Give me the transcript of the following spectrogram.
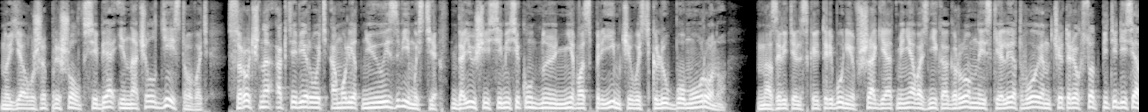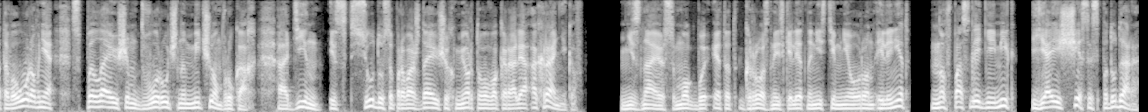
но я уже пришел в себя и начал действовать. Срочно активировать амулет неуязвимости, дающий семисекундную невосприимчивость к любому урону. На зрительской трибуне в шаге от меня возник огромный скелет-воин 450 уровня с пылающим двуручным мечом в руках, один из всюду сопровождающих мертвого короля охранников. Не знаю, смог бы этот грозный скелет нанести мне урон или нет, но в последний миг я исчез из-под удара,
